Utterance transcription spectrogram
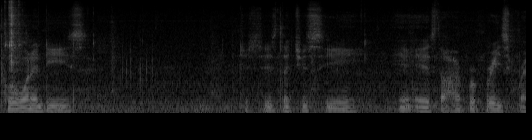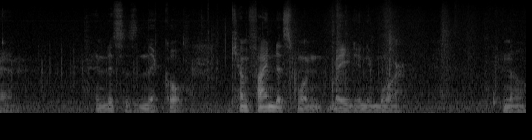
put one of these. Just, just let you see it is the Harbor Breeze brand. And this is nickel. Can't find this one made anymore. You know,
